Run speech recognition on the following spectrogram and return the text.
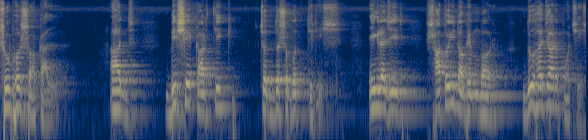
শুভ সকাল। আজ বিশে কার্তিক চোদ্দোশো বত্রিশ, ইংরাজির সাতই নভেম্বর দু হাজার পঁচিশ।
